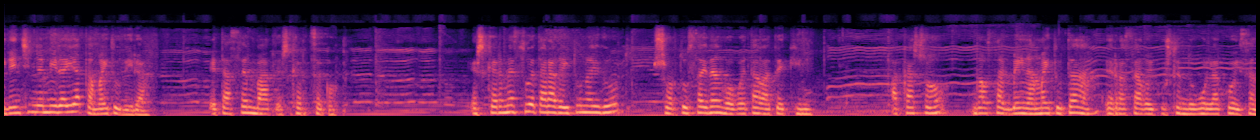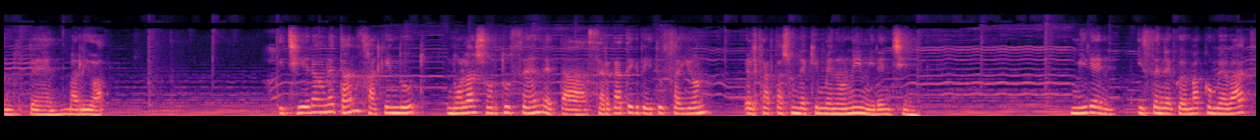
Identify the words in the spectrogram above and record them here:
Mirentxinen bidaiak amaitu dira, eta zenbat eskertzeko. Eskermezuetara gehitu nahi dut, sortu zaidan gogoeta batekin. Akaso, gauzak behin amaituta errazago ikusten dugulako izan duten balioa. Itxiera honetan jakin dut nola sortu zen eta zergatik deitu zaion elkartasun ekimen honi mirentxin. Miren izeneko emakume bat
